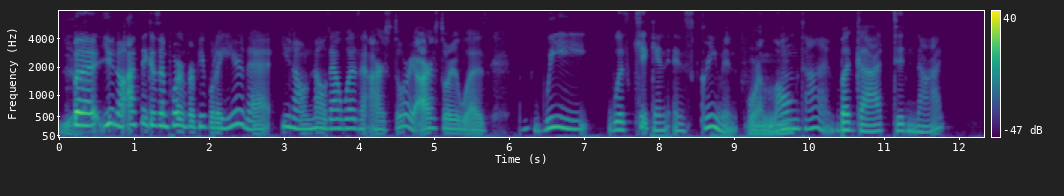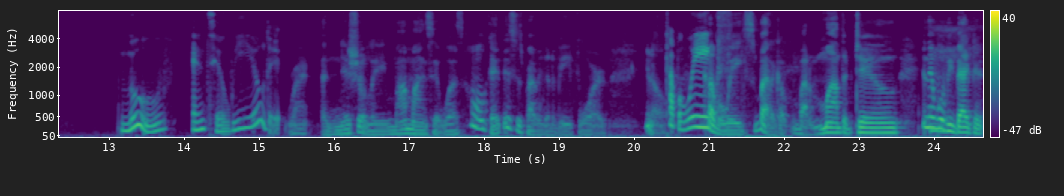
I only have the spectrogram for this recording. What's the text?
Yeah. But, you know, I think it's important for people to hear that, you know, no, that wasn't our story. Our story was we was kicking and screaming for mm-hmm. a long time, but God did not move until we yielded. Right. Initially, my mindset was, "Oh, okay, this is probably going to be for, you know, a couple weeks, couple weeks, about a couple, about a month or two, and then we'll be back to."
